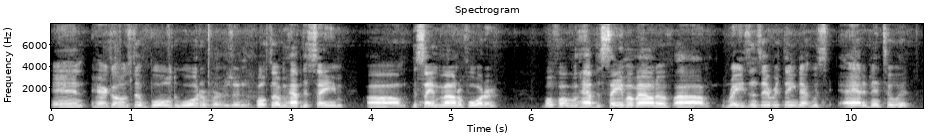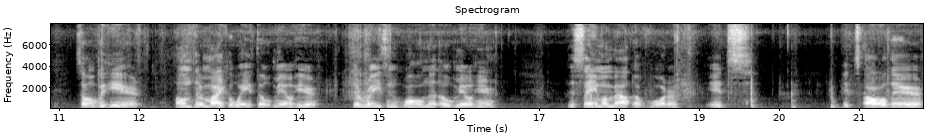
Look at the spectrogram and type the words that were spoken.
And here goes the boiled water version. Both of them have the same um, the same amount of water. Both of them have the same amount of uh, raisins, everything that was added into it. So over here on the microwaved oatmeal here, the raisin walnut oatmeal here, the same amount of water. It's it's all there.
